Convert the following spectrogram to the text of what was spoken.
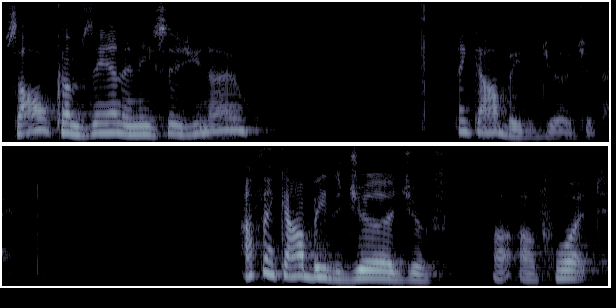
Saul comes in and he says, You know, I think I'll be the judge of that. I think I'll be the judge of, uh, of what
